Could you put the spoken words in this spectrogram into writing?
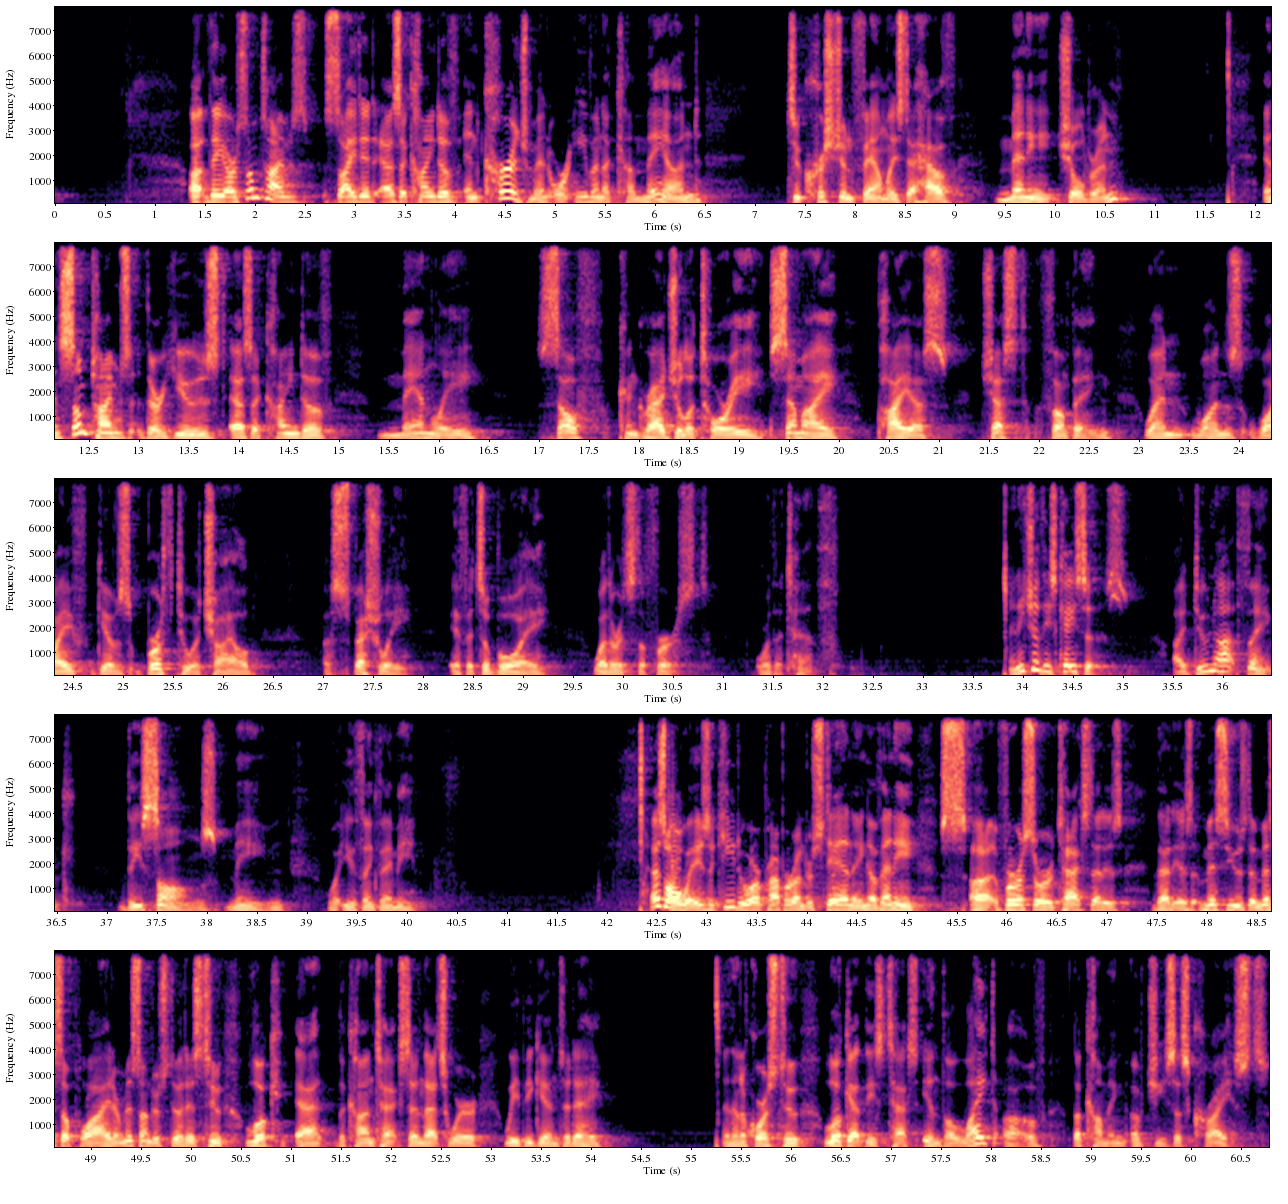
Uh, they are sometimes cited as a kind of encouragement or even a command to Christian families to have many children. And sometimes they're used as a kind of manly, self congratulatory, semi pious chest thumping when one's wife gives birth to a child, especially if it's a boy, whether it's the first or the tenth. In each of these cases, I do not think these Psalms mean what you think they mean. As always, a key to our proper understanding of any uh, verse or text that is, that is misused and misapplied or misunderstood is to look at the context, and that's where we begin today. And then, of course, to look at these texts in the light of the coming of Jesus Christ.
